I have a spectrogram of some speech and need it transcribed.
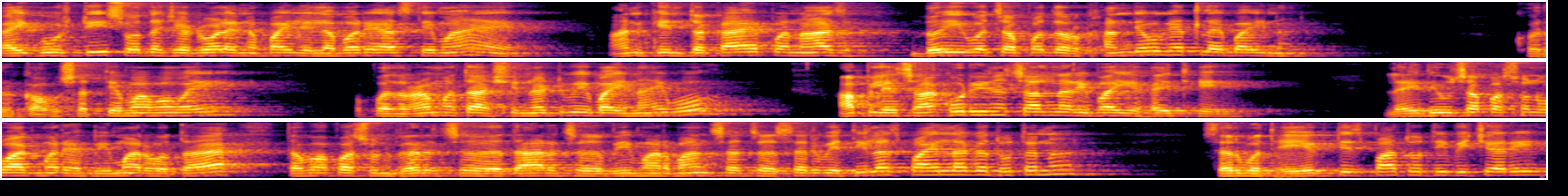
काही गोष्टी स्वतःच्या डोळ्यानं पाहिलेल्या बऱ्या असते माय. आणखीन तर काय पण आज डोईवचा पदर खांद्यावर घेतलाय बाईनं. खरं का सत्यमामाबाई पण रमता अशी नटवी बाई नाही वो आपल्या चाकोरीनं चालणारी बाई आहे ते. लय दिवसापासून वाघमाऱ्या बिमार होता. तेव्हापासून घरचं दारचं बिमार माणसाचं सर्व तिलाच पाहायला लागत होतं ना. सर्व ते एकटीच पाहत होती बिचारी.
